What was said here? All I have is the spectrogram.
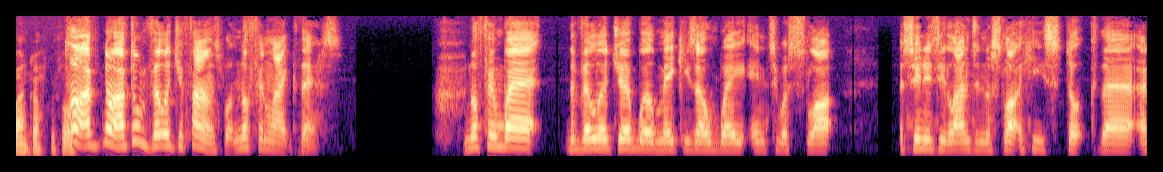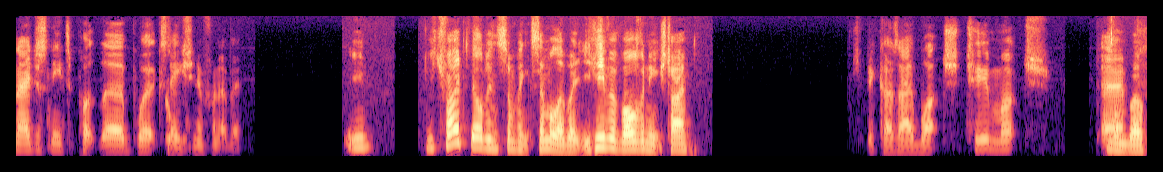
Minecraft before. No, I've no, I've done villager farms, but nothing like this. Nothing where the villager will make his own way into a slot. As soon as he lands in the slot, he's stuck there, and I just need to put the workstation in front of it. You you tried building something similar, but you keep evolving each time. Because I watch too much. Um, Mumbo.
